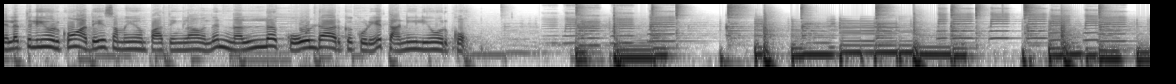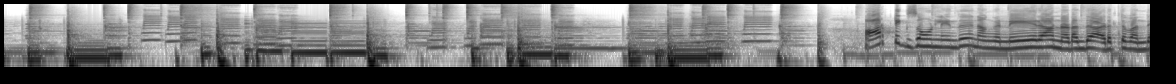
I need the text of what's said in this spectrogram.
நிலத்துலேயும் இருக்கும். அதே சமயம் பார்த்தீங்கன்னா வந்து நல்ல கோல்டாக இருக்கக்கூடிய தண்ணிலையும் இருக்கும். ஆர்க்டிக் ஜோன்லேருந்து நாங்கள் நேராக நடந்து அடுத்து வந்த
